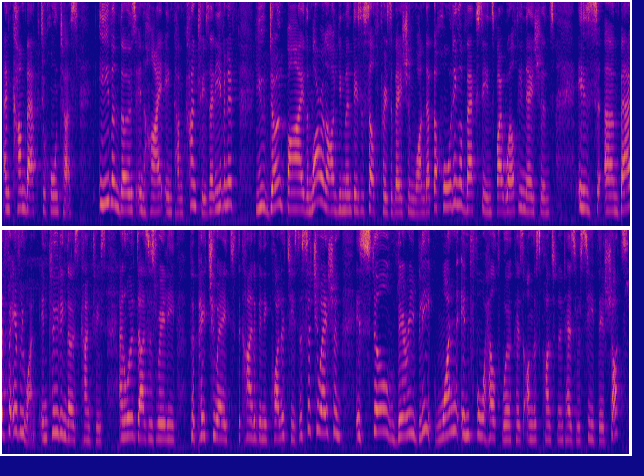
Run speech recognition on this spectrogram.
and come back to haunt us, even those in high income countries. That even if you don't buy the moral argument, there's a self preservation one, that the hoarding of vaccines by wealthy nations is um, bad for everyone, including those countries. And all it does is really perpetuate the kind of inequalities. The situation is still very bleak. One in four health workers on this continent has received their shots.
